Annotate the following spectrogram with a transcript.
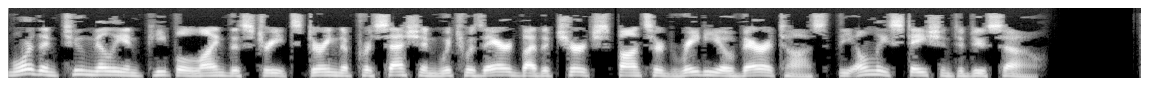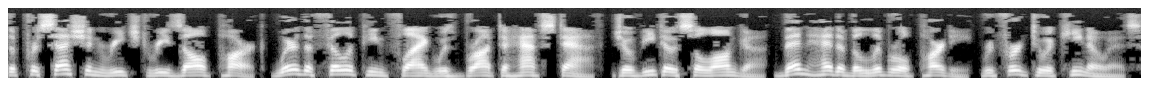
More than 2 million people lined the streets during the procession which was aired by the church-sponsored Radio Veritas, the only station to do so. The procession reached Rizal Park, where the Philippine flag was brought to half-staff. Jovito Salonga, then head of the Liberal Party, referred to Aquino as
